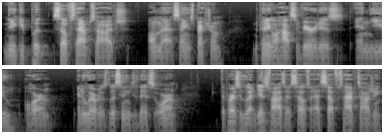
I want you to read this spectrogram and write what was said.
Then you could put self sabotage on that same spectrum, depending on how severe it is in you or in whoever's listening to this, or the person who identifies themselves as self sabotaging.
